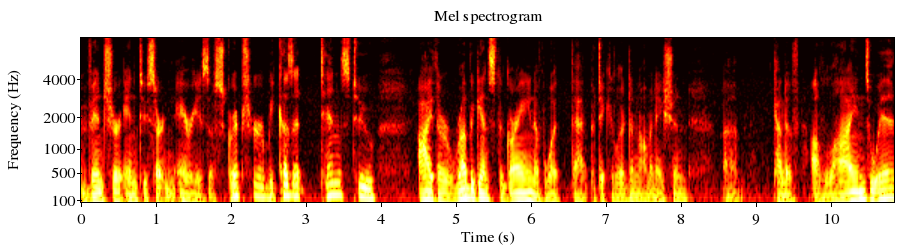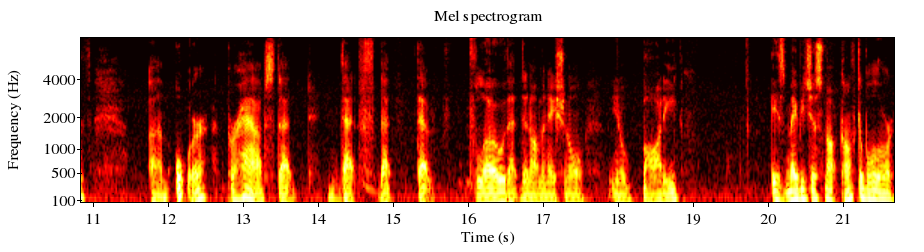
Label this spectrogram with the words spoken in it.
venture into certain areas of Scripture because it tends to either rub against the grain of what that particular denomination um, kind of aligns with, um, or perhaps that that that that flow, that denominational you know body is maybe just not comfortable or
